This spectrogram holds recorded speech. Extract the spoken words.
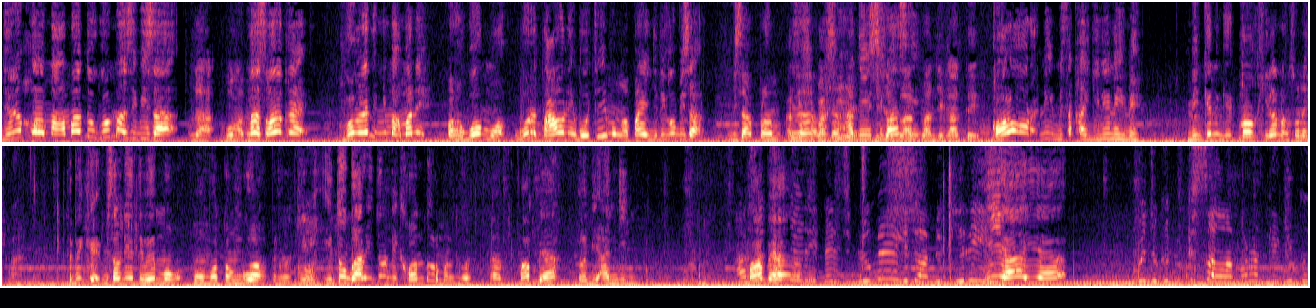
jadi kalau mama tuh gue masih bisa. Nggak gua nggak Nggak bisa. soalnya kayak gue ngeliat ini mama nih, oh gue mau, gue udah tahu nih bocahnya mau ngapain, jadi gue bisa bisa pelan bisa, antisipasi bisa, ya? bisa antisipasi. pelan-pelan JKT Kalau orang nih bisa kayak gini nih nih, ini kan kalau kira langsung nih, tapi kayak misal dia tiba-tiba mau mau motong gua pengen ke kiri itu baru itu lebih kontol menurut gua. Eh, maaf ya lebih anjing. Maaf Harusnya ya, dari, lebih- dari sebelumnya gitu ambil kiri. Iya iya. Gue juga kesel sama orang kayak gitu.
